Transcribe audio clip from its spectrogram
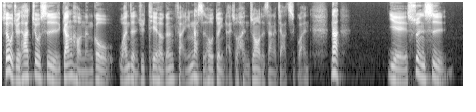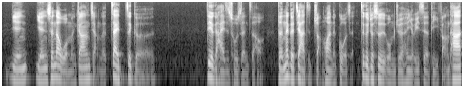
所以我觉得他就是刚好能够完整的去贴合跟反映那时候对你来说很重要的三个价值观，那也顺势延延伸到我们刚刚讲的，在这个第二个孩子出生之后的那个价值转换的过程，这个就是我们觉得很有意思的地方，它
